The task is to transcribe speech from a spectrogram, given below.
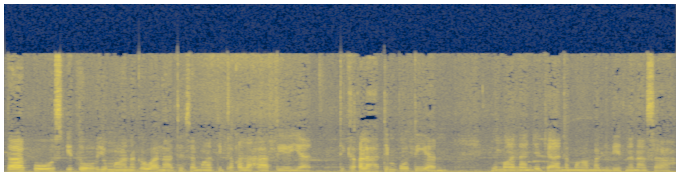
Tapos, ito yung mga nagawa natin sa mga tigkakalahati. Ayan. Tigkakalahating bote yan. Yung mga nandiyan na mga maliliit na nasa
